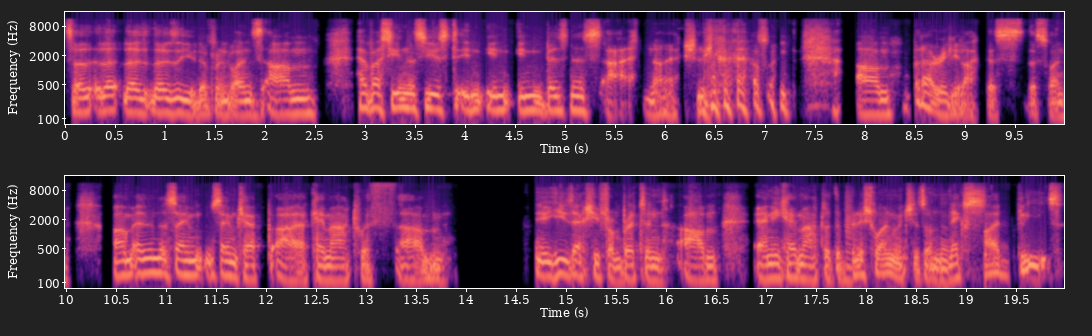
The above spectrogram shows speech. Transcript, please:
so th- th- those are your different ones. Um, have I seen this used in in in business? Uh, no, actually, I haven't. Um, but I really like this this one. Um, and then the same same chap uh, came out with. Um, he's actually from Britain, um, and he came out with the British one, which is on the next slide, please.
